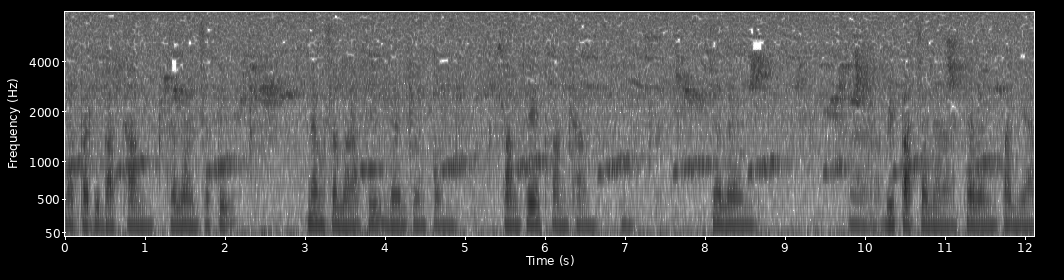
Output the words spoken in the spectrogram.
จะปฏิบัติธรรมเจริญสติ นั่งสมาธิเดินจงกรมฟังเทศฟังธรรมเจริญวิปัสสนาเจริญปัญญา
